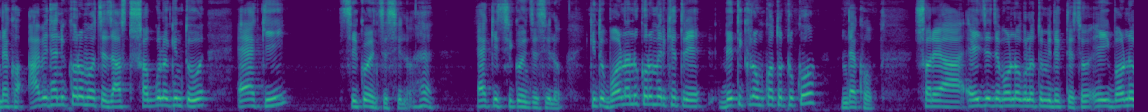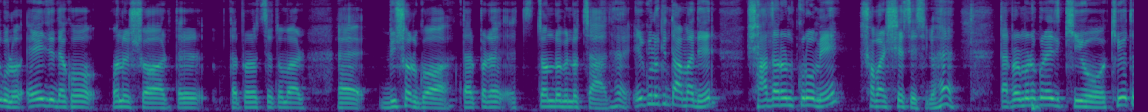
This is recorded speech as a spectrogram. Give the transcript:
দেখো, আবিধানিক ক্রম হচ্ছে জাস্ট সবগুলো কিন্তু একই সিকোয়েন্সে ছিল হ্যাঁ? একই সিকোয়েন্সে ছিল। কিন্তু বর্ণানুক্রমের ক্ষেত্রে ব্যতিক্রম কতটুকু? দেখো সরে, আ, এই যে যে বর্ণগুলো তুমি দেখতেছো, এই বর্ণগুলো, এই যে দেখো অনুস্বর তার- তারপর হচ্ছে তোমার বিসর্গ, তারপরে চন্দ্রবিন্দু চাঁদ হ্যাঁ এগুলো কিন্তু আমাদের সাধারণ ক্রমে সবার শেষে ছিল হ্যাঁ? তারপর মনে করে এই ক্ষিয় ক্ষিয়টা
